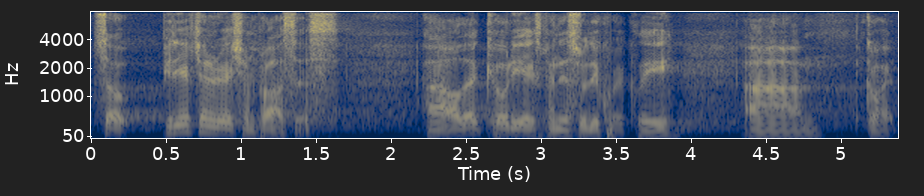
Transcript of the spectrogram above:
So PDF generation process. Uh, I'll let Cody explain this really quickly. Um, go ahead.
